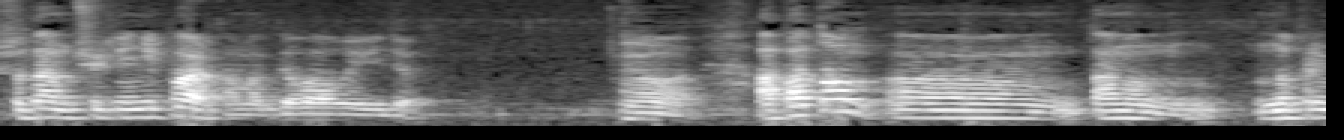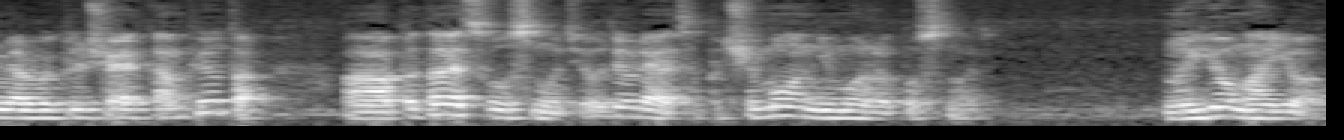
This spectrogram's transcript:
что там чуть ли не пар там от головы идет. А потом, э, там он, например, выключает компьютер, э, пытается уснуть и удивляется, почему он не может уснуть. Ну ё-моё,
